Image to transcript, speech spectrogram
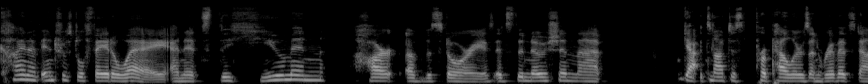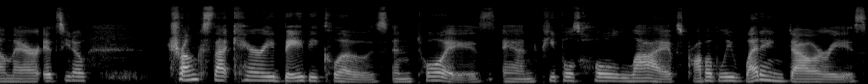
kind of interest will fade away and it's the human heart of the stories it's the notion that yeah it's not just propellers and rivets down there it's you know trunks that carried baby clothes and toys and people's whole lives probably wedding dowries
